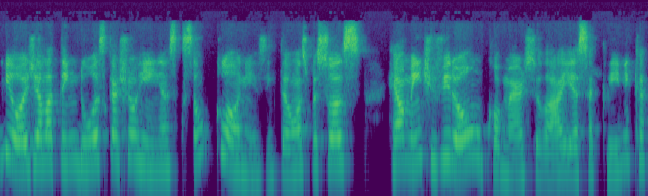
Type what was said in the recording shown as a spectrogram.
e hoje ela tem duas cachorrinhas que são clones. Então as pessoas realmente virou um comércio lá e essa clínica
